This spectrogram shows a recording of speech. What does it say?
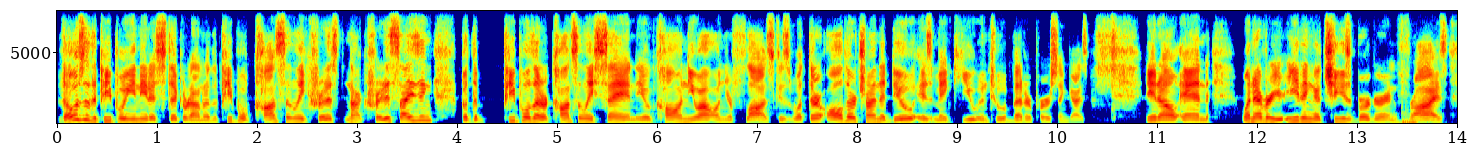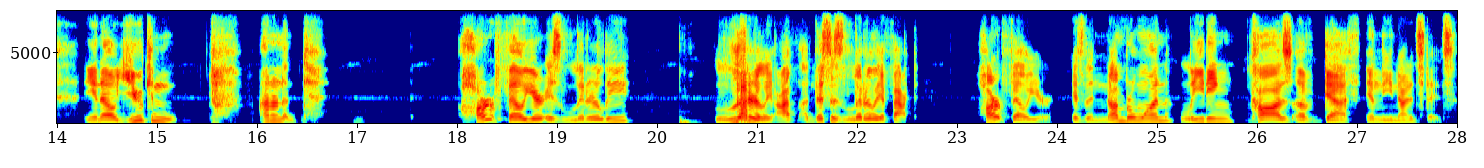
those are the people you need to stick around are the people constantly critic not criticizing, but the people that are constantly saying, you know, calling you out on your flaws because what they're all they're trying to do is make you into a better person, guys. You know, and whenever you're eating a cheeseburger and fries, you know, you can I don't know heart failure is literally literally I, this is literally a fact. Heart failure is the number one leading cause of death in the United States.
